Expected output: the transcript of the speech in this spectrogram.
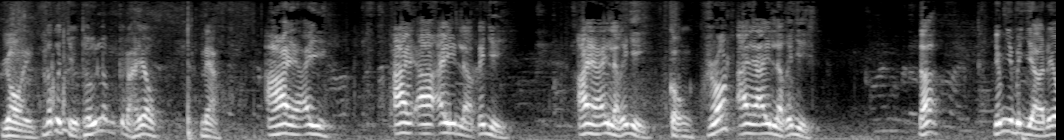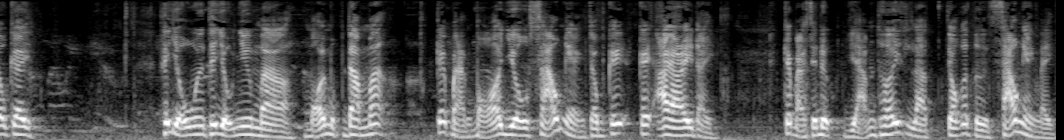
Rồi, nó có nhiều thứ lắm, các bạn thấy không? Nào IRA IRA là cái gì? IRA là cái gì? Còn Roth IRA là cái gì? Đó. Giống như bây giờ đây ok. Thí dụ thí dụ như mà mỗi một năm á, các bạn bỏ vô 6 ngàn trong cái cái IRA này, các bạn sẽ được giảm thuế là cho cái từ 6 ngàn này.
